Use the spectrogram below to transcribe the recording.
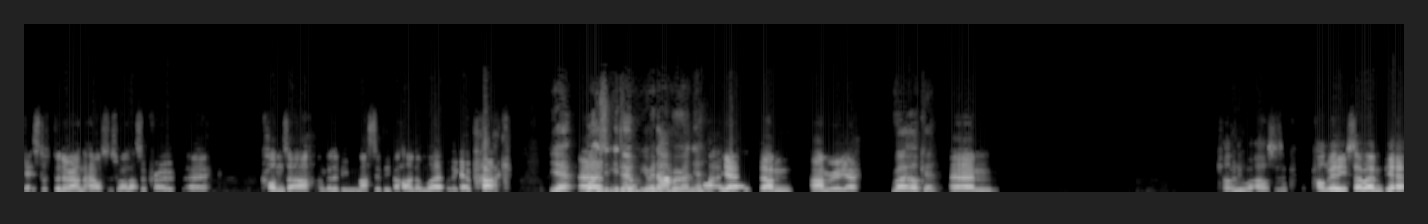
getting stuff done around the house as well. That's a pro. Uh, cons are I'm going to be massively behind on work when I get back. Yeah. what is Um, it you do? You're an armor, aren't you? Uh, yeah, um, armory. Yeah. Right. Okay. Um, can't And- do what else is a con really. So um, yeah,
